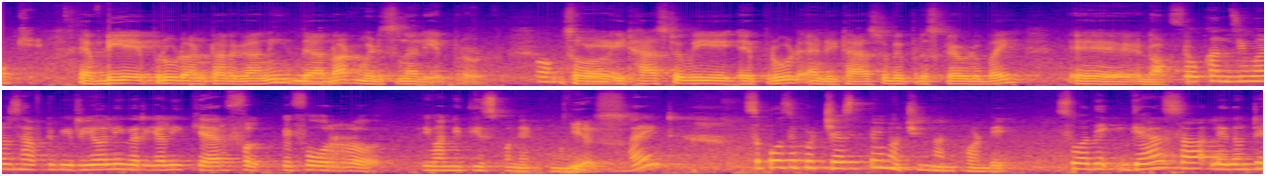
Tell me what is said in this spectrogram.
ఓకే ఎఫ్డిఏ అప్రూవ్డ్ అంటారు కానీ they are not medicinally approved so it has to be approved and it has to be prescribed by a doctor so consumers have to be really really careful before uh, ఇవన్నీ తీసుకునే Yes. రైట్ సపోజ్ ఇప్పుడు చెస్ట్ పెయిన్ వచ్చింది అనుకోండి. సో అది గ్యాసా లేదంటే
